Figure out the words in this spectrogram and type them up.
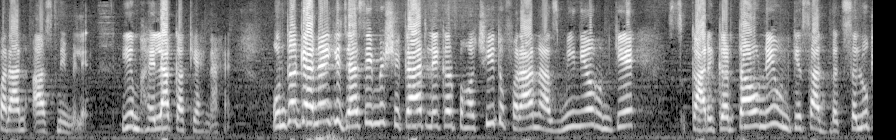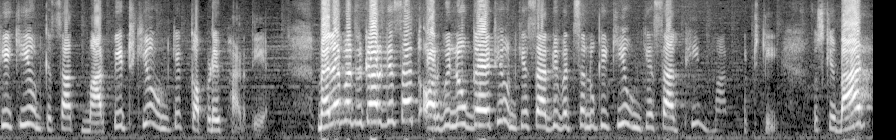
फरहान आजमी मिले। ये महिला का कहना है। उनका कहना है कि जैसे ही मैं शिकायत लेकर पहुँची तो फरहान आजमी ने और उनके कार्यकर्ताओं ने उनके साथ बदसलूकी की, उनके साथ मारपीट की और उनके कपड़े फाड़ दिए। महिला पत्रकार के साथ और भी लोग गए थे, उनके साथ भी बदसलूकी की, उनके साथ भी मारपीट की। उसके बाद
